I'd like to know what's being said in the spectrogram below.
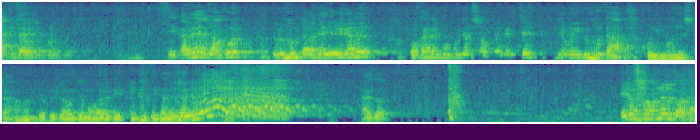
এক টাইমে ফোন করছে। এখানে যখন রুহুটা বেরিয়ে গেলেন ওখানে বুবুজন স্বপ্ন দেখছে যে ওই রুহুটা, ওই মানুষটা আমার নবীর রওজা মোবারকে একটু ঢুকে গেল। হ্যাঁ। এটা স্বপ্নের কথা।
